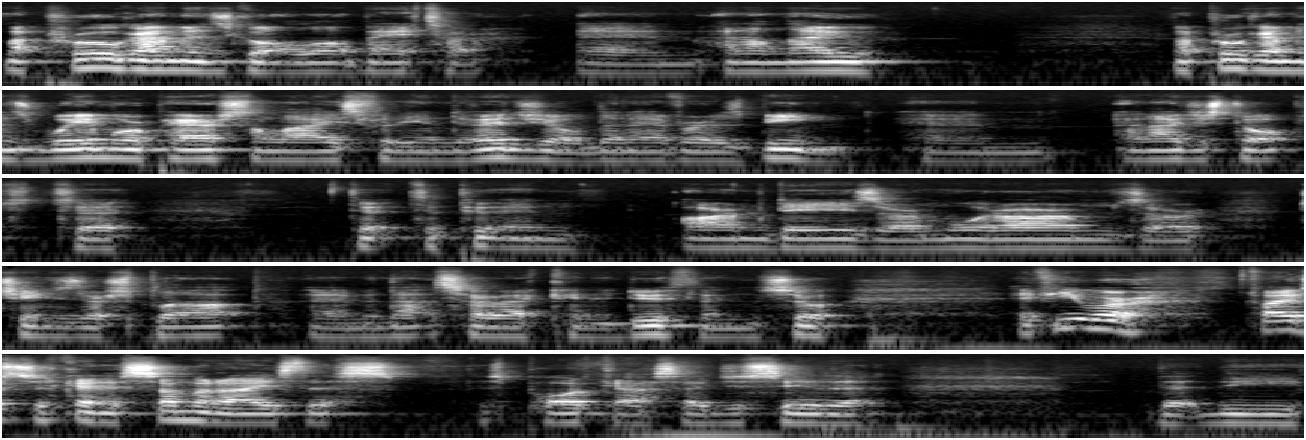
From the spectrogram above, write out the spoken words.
my programming's got a lot better um, and I'll now my programming is way more personalised for the individual than ever has been, um, and I just opt to, to to put in arm days or more arms or changes their split up, um, and that's how I kind of do things. So, if you were, if I was to kind of summarise this this podcast, I'd just say that that the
